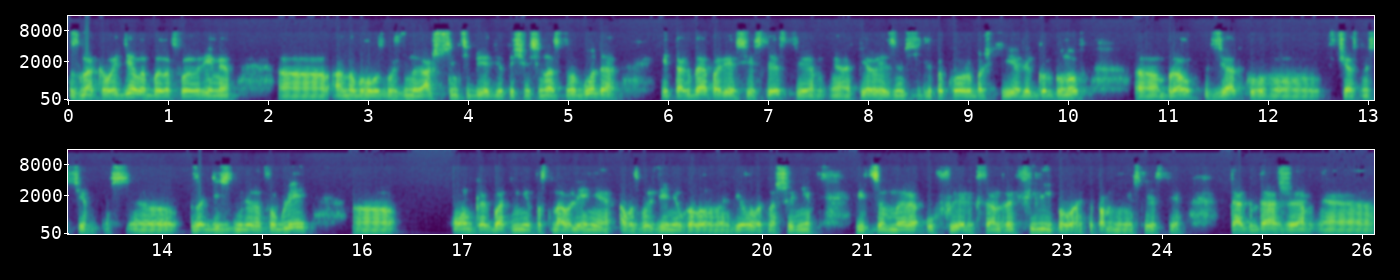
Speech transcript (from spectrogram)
знаковое дело было. В свое время э, оно было возбуждено аж в сентябре 2018 года. И тогда, по версии следствия, первый заместитель прокурора Башкирии Олег Горгунов брал взятку, э, в частности, э, за 10 миллионов рублей, он как бы отменил постановление о возбуждении уголовного дела в отношении вице-мэра Уфы Александра Филиппова, это по мнению следствия. Тогда же э,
